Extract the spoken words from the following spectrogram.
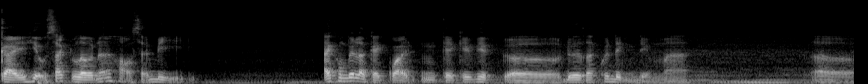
cái hiệu sách lớn á họ sẽ bị anh không biết là cái quá cái cái việc ờ, đưa ra quyết định để mà ờ,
